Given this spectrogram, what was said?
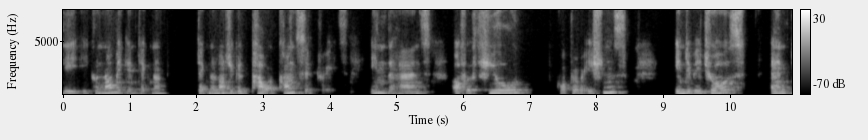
the economic and techno- technological power concentrates in the hands of a few corporations, individuals, and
